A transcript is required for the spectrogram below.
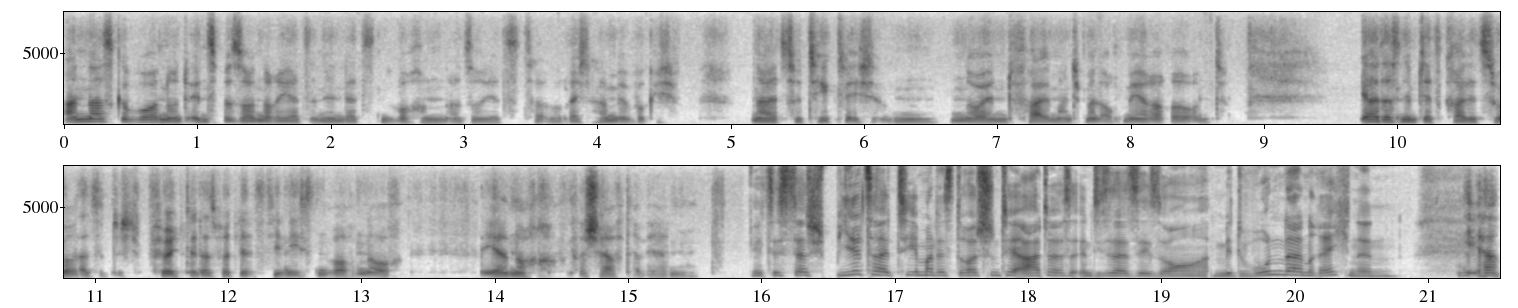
anders geworden und insbesondere jetzt in den letzten Wochen. Also jetzt haben wir wirklich nahezu täglich einen neuen Fall, manchmal auch mehrere und ja, das nimmt jetzt gerade zu. Also ich fürchte, das wird jetzt die nächsten Wochen auch eher noch verschärfter werden. Jetzt ist das Spielzeitthema des deutschen Theaters in dieser Saison mit Wundern rechnen. Ja.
